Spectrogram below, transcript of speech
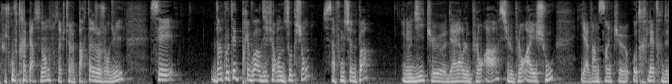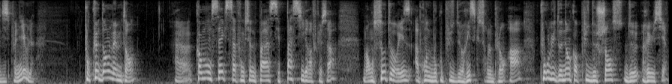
que je trouve très pertinente, c'est pour ça que je te la partage aujourd'hui, c'est d'un côté de prévoir différentes options, si ça ne fonctionne pas. Il nous dit que derrière le plan A, si le plan A échoue, il y a 25 euh, autres lettres de disponibles, pour que dans le même temps, euh, comme on sait que ça ne fonctionne pas, c'est pas si grave que ça, bah, on s'autorise à prendre beaucoup plus de risques sur le plan A pour lui donner encore plus de chances de réussir.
